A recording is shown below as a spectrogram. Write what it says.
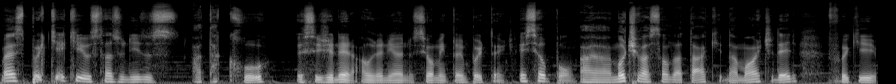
Mas por que que os Estados Unidos atacou esse general iraniano, esse homem tão importante. Esse é o ponto. A motivação do ataque, da morte dele, foi que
